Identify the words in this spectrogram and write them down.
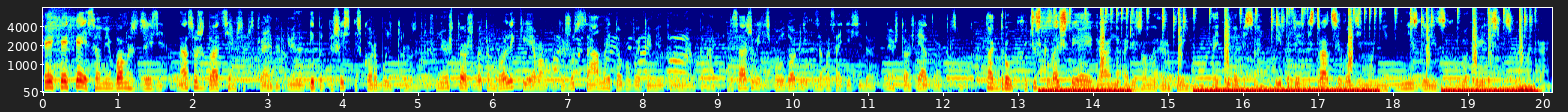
Хей-хей-хей, с вами Бомж Джизи. Нас уже 27 субскрайберов. Именно ты подпишись и скоро будет розыгрыш. Ну и что ж, в этом ролике я вам покажу самые топовые комменты на моем канале. Присаживайтесь поудобнее, запасайтесь едой. Ну и что ж, приятного просмотра. Так, друг, хочу сказать, что я играю на Arizona RP Yuma. IP в описании. И при регистрации вводи мой ник, Денис Голицын. Его ты видишь на своем экране.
